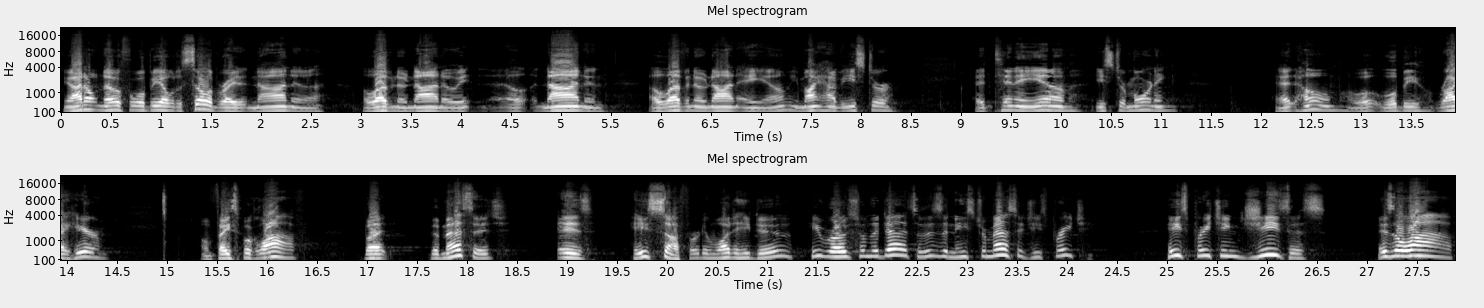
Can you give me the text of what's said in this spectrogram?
You know, I don't know if we'll be able to celebrate at 9 and 11.09 9 and 11.09 a.m. You might have Easter at 10 a.m. Easter morning at home. We'll, we'll be right here on Facebook Live. But the message is he suffered, and what did he do? He rose from the dead. So this is an Easter message he's preaching. He's preaching Jesus is alive.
